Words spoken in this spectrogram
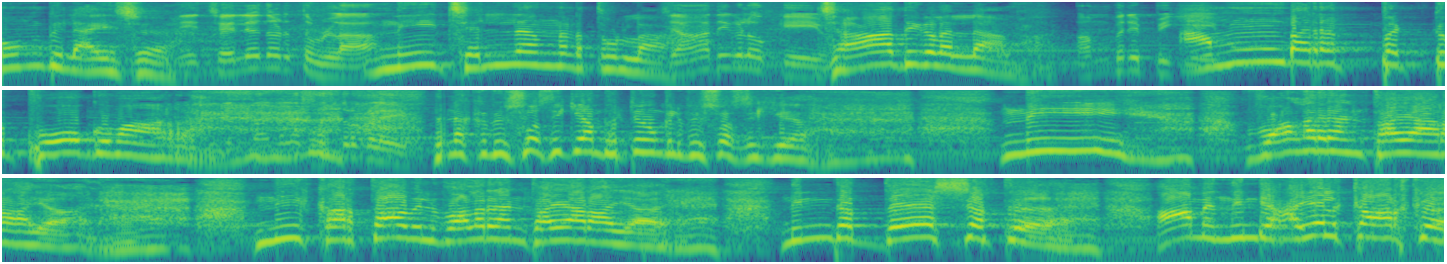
മുമ്പിൽ അയച്ച്. നീ ചെല്ലുന്നിടത്തുള്ള നീ ചെല്ലുന്നിടത്തുള്ള ജാതികളൊക്കെയും ജാതികളെല്ലാം അമ്പരപ്പെട്ടു പോകുമാർ നിനക്ക് വിശ്വസിക്കാൻ പറ്റുമെങ്കിൽ വിശ്വസിക്കുക. നീ വളരാൻ തയ്യാറായാൽ നീ കർത്താവിൽ വളരാൻ തയ്യാറായാൽ നിന്റെ ദേശത്ത് ആമ നിന്റെ അയൽക്കാർക്ക്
